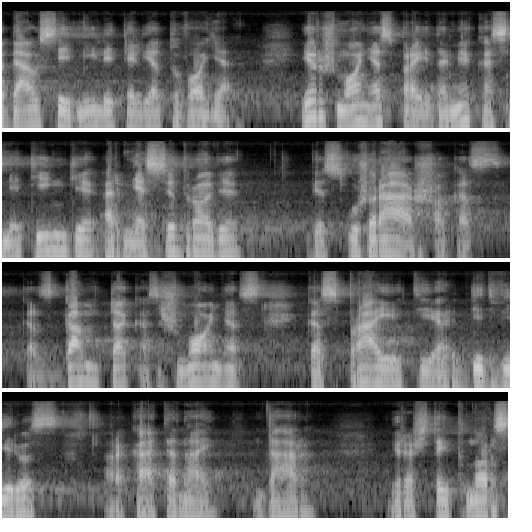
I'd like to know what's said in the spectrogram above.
labiausiai mylite Lietuvoje. Ir žmonės praeidami, kas netingi ar nesidrovi, vis užrašo, kas kas gamta, kas žmonės, kas praeitį ar didvyrius, ar ką tenai dar. Ir aš taip, nors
